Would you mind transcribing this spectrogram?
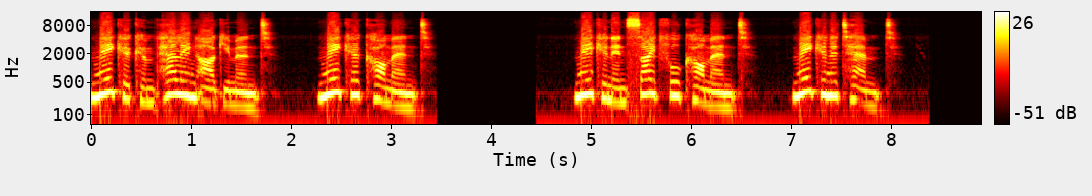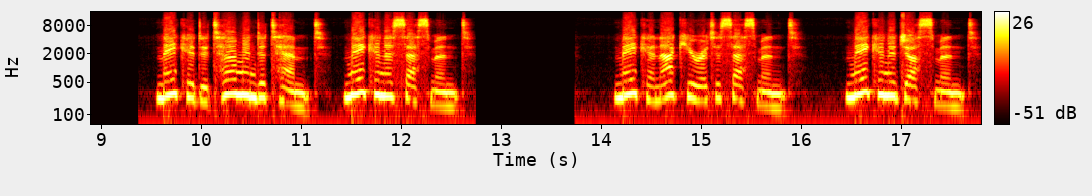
Make a compelling argument. Make a comment. Make an insightful comment. Make an attempt. Make a determined attempt. Make an assessment. Make an accurate assessment. Make an adjustment.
